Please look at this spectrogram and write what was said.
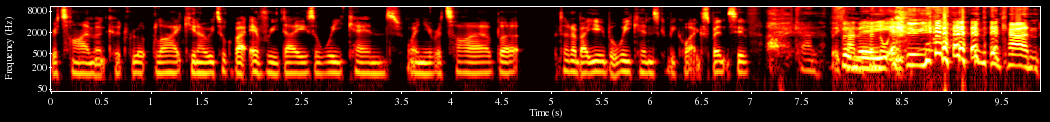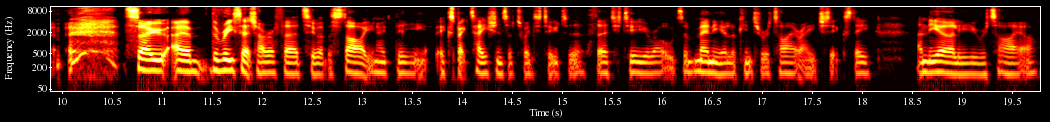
retirement could look like. You know, we talk about every day is a weekend when you retire, but I don't know about you, but weekends can be quite expensive. Oh, they can. They For can. me. Depending what you do. Yeah, they can. So um, the research I referred to at the start, you know, the expectations of 22 to 32 year olds, and many are looking to retire age 60. And the earlier you retire,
